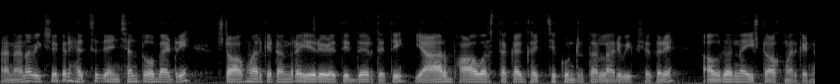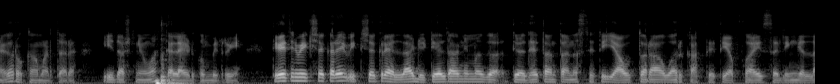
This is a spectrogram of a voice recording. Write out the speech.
ಅನಾನ ವೀಕ್ಷಕರೇ, ಹೆಚ್ಚು ಟೆನ್ಷನ್ ತೊಗೋಬೇಡ್ರಿ ಸ್ಟಾಕ್ ಮಾರ್ಕೆಟ್ ಅಂದರೆ ಏರು ಇಳಿತಿದ್ದೇ ಇರ್ತೈತಿ. ಯಾರು ಭಾಳ ವರ್ಷ ತಕ್ಕ ಗಚ್ಚಿ ಕುಂಡಿರ್ತಾರಲ್ಲ ರೀ ವೀಕ್ಷಕರೇ. ಅವರನ್ನು ಈ ಸ್ಟಾಕ್ ಮಾರ್ಕೆಟ್ನಾಗ ರೊಕ್ಕ ಮಾಡ್ತಾರೆ. ಇದಷ್ಟು ನೀವು ತಲೆ ಹಿಡ್ಕೊಂಬಿಡ್ರಿ. ತಿಳಿತೀರಿ ವೀಕ್ಷಕರೇ ವೀಕ್ಷಕರೇ ಎಲ್ಲ ಡೀಟೇಲ್ದಾಗ ನಿಮಗೆ ತಿಳಿದೈತೆ ಅಂತ ಅನಿಸ್ತೈತಿ ಯಾವ ಥರ ವರ್ಕ್ ಆಗ್ತೈತಿ ಎಫ್ ಐ ಸೆಲ್ಲಿಂಗ್ ಎಲ್ಲ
